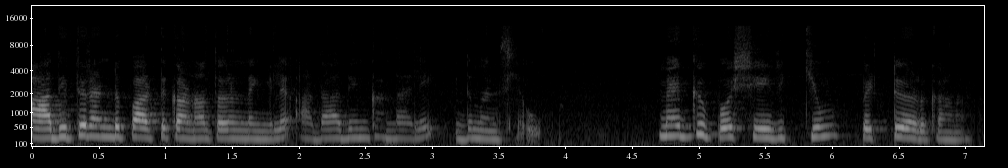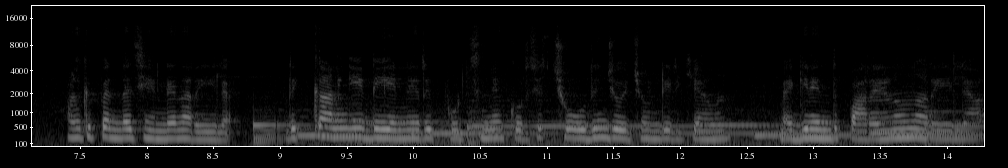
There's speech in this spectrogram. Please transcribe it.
ആദ്യത്തെ രണ്ട് പാട്ട് കാണാത്തവരുണ്ടെങ്കിൽ അതാദ്യം കണ്ടാലേ ഇത് മനസ്സിലാവും. മെഗ് ഇപ്പോൾ ശരിക്കും പെട്ട് കിടക്കാണ്. അവൾക്കിപ്പോൾ എന്താ ചെയ്യേണ്ടതെന്ന് അറിയില്ല. റിക്ക് ആണെങ്കിൽ ഡി എൻ എ റിപ്പോർട്ട്സിനെ കുറിച്ച് ചോദ്യം ചോദിച്ചുകൊണ്ടിരിക്കുകയാണ്. മെഗിന് എന്ത് പറയണമെന്ന് അറിയില്ല.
